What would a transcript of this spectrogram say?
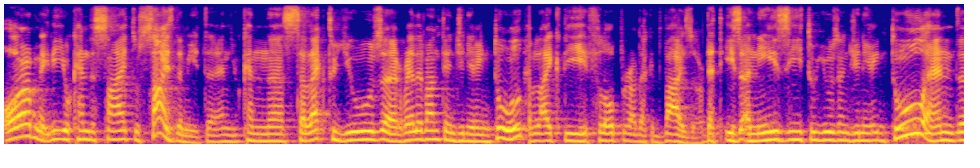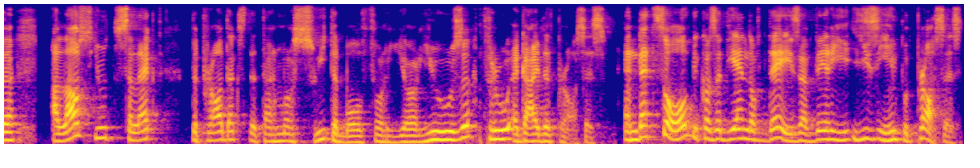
Or maybe you can decide to size the meter and you can uh, select to use a relevant engineering tool like the Flow Product Advisor. That is an easy to use engineering tool and uh, allows you to select the products that are more suitable for your use through a guided process. And that's all because at the end of the day, it's a very easy input process.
